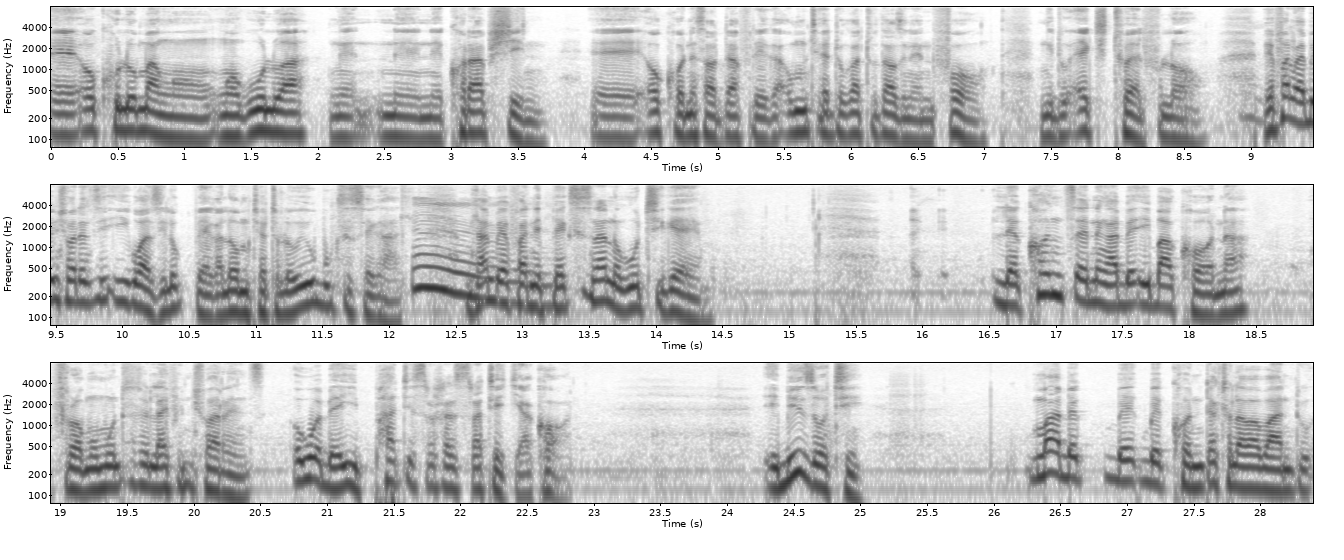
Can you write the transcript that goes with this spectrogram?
eh okhuluma ngo- ngokulwa ne corruption eh okhona eSouth Africa umthetho ka2004 ngithi uAct 12 law. Befanele ngabe insurance ikwazile ukubheka lo mthetho lo uyubukisise kahle. Mhlawumbe efanele ibhekisise nanokuthi ke le concern ngabe iba khona from umuntu othathe life insurance ukube beyiphathi structural strategy yakhona. Ibizothi mabe be contact laba bantu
